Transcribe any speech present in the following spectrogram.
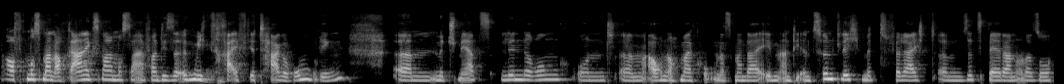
Oft muss man auch gar nichts machen, muss da einfach diese irgendwie drei, vier Tage rumbringen ähm, mit Schmerzlinderung und ähm, auch nochmal gucken, dass man da eben antientzündlich mit vielleicht ähm, Sitzbädern oder so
